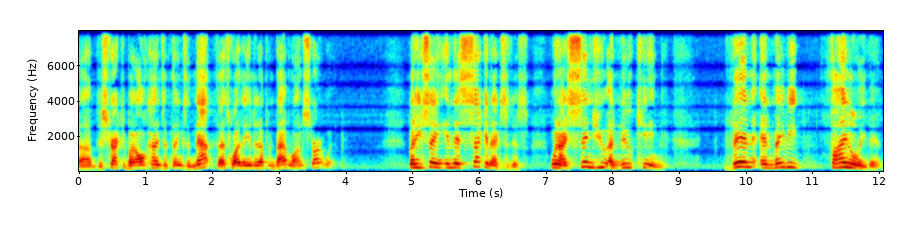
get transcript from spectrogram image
uh, distracted by all kinds of things, and that, that's why they ended up in Babylon to start with. But he's saying in this second Exodus, when I send you a new king, then and maybe finally then,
